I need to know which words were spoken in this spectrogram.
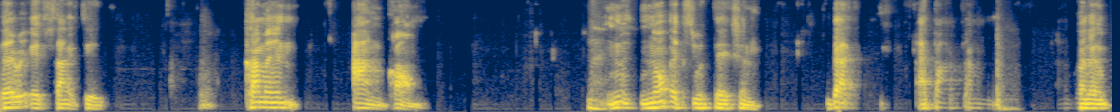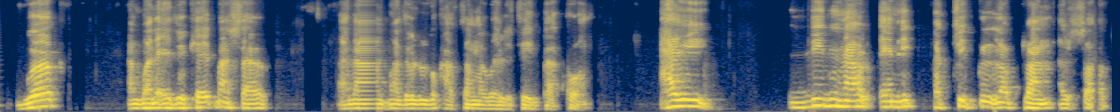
very excited coming and come no expectation that apart from I'm going to work, I'm going to educate myself, and I'm going to look after my relatives back home. I didn't have any particular plan as such.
